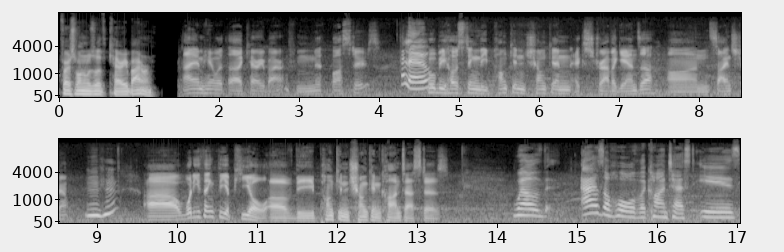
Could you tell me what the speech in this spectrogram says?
First one was with Kari Byron. I am here with uh, Kari Byron from Mythbusters Hello. who'll be hosting the Punkin Chunkin Extravaganza on Science Channel. Mm-hmm. Uh, what do you think the appeal of the Punkin Chunkin contest is? Well, th- as a whole, the contest is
